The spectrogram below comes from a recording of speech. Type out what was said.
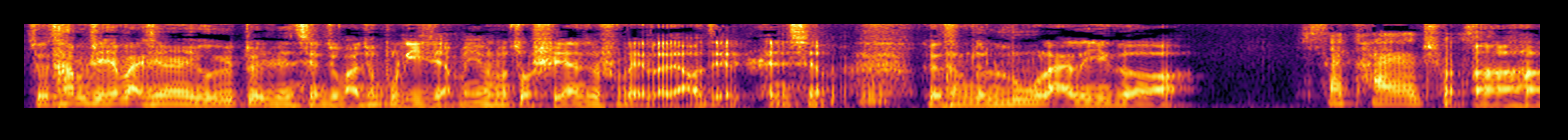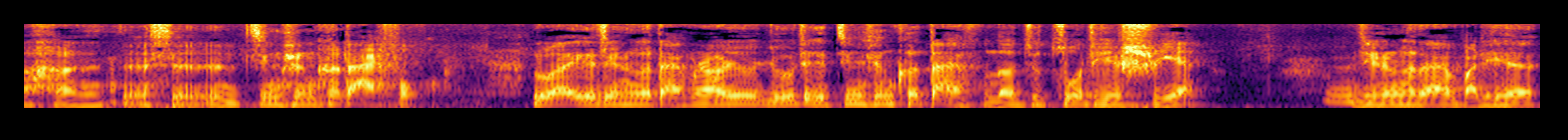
所以他们这些外星人由于对人性就完全不理解嘛，因为他们做实验就是为了了解人性，所以他们就撸来了一个 psychiatrist 啊，是精神科大夫。撸来一个精神科大夫，然后由由这个精神科大夫呢，就做这些实验。精神科大夫把这些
